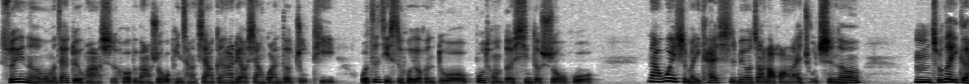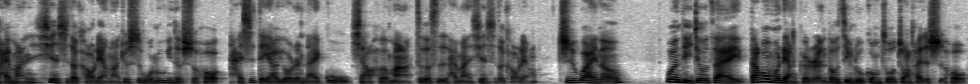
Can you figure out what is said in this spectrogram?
所以呢，我们在对话的时候，比方说我平常想要跟他聊相关的主题，我自己是会有很多不同的新的收获。那为什么一开始没有找老黄来主持呢？嗯，除了一个还蛮现实的考量嘛，就是我录音的时候还是得要有人来顾小何嘛，这个是还蛮现实的考量之外呢。问题就在当我们两个人都进入工作状态的时候，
